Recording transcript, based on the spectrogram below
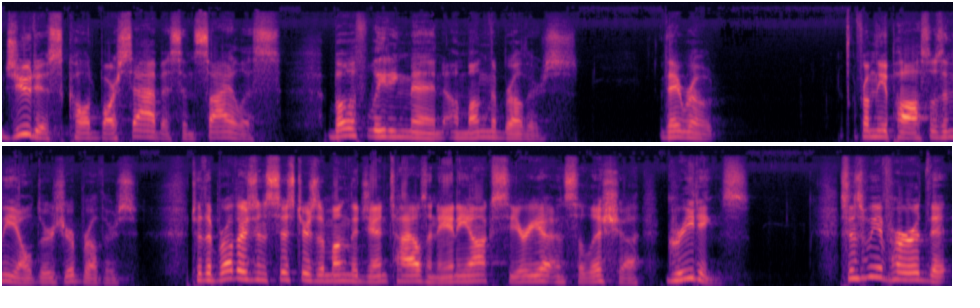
Judas called Barsabbas and Silas, both leading men among the brothers. They wrote, From the apostles and the elders, your brothers, to the brothers and sisters among the Gentiles in Antioch, Syria, and Cilicia, greetings. Since we have heard that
